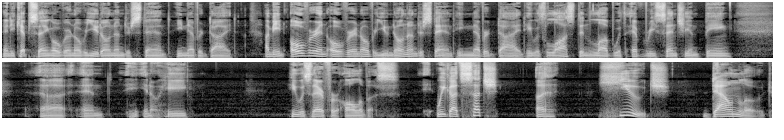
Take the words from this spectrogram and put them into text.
And he kept saying over and over, You don't understand. He never died. I mean, over and over and over. You don't understand. He never died. He was lost in love with every sentient being. Uh, and, he, you know, he, he was there for all of us. We got such a huge download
